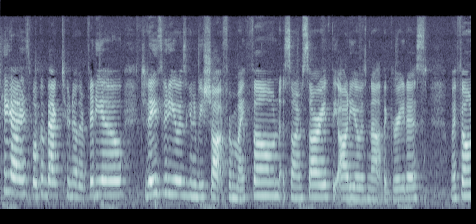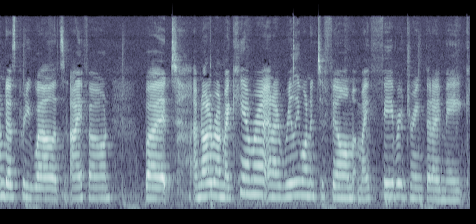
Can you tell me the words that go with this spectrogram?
Hey guys, welcome back to another video. Today's video is going to be shot from my phone, so I'm sorry if the audio is not the greatest. My phone does pretty well, it's an iPhone, but I'm not around my camera and I really wanted to film my favorite drink that I make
